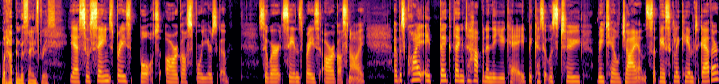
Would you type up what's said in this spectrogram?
what happened with Sainsbury's. Yeah, so Sainsbury's bought Argos four years ago. So we're at Sainsbury's Argos now. It was quite a big thing to happen in the UK because it was two retail giants that basically came together.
